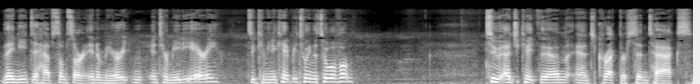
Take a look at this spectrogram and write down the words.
they need to have some sort of intermediary to communicate between the two of them to educate them and to correct their syntax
